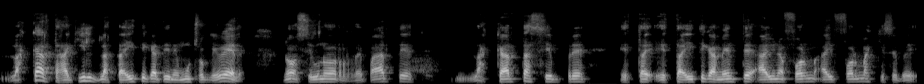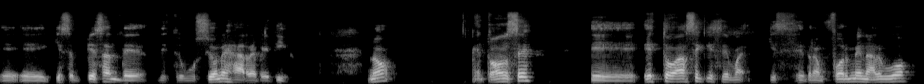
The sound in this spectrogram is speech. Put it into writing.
las cartas. Aquí la estadística tiene mucho que ver, ¿no? Si uno reparte las cartas siempre estadísticamente hay una forma, hay formas que se, eh, eh, que se empiezan de distribuciones a repetir, ¿no? Entonces, eh, esto hace que se, que se transforme en algo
